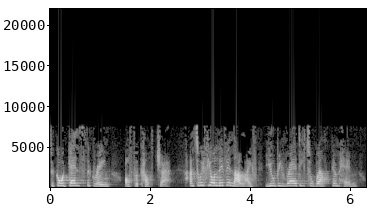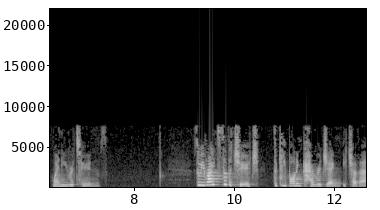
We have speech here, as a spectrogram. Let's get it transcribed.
to go against the grain of the culture. And so if you're living that life, you'll be ready to welcome him when he returns. So he writes to the church to keep on encouraging each other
